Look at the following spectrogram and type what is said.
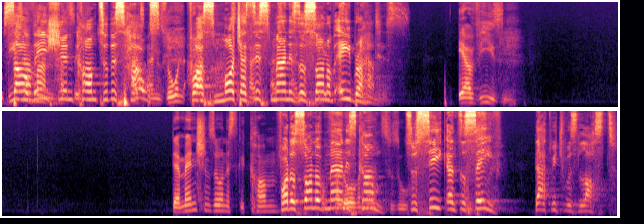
salvation come to this house, for as much as this man is the son of Abraham. Erwiesen. Der Menschensohn ist gekommen, for the son of man is come to seek and to save that which was lost.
